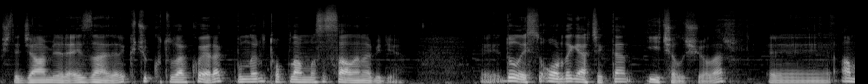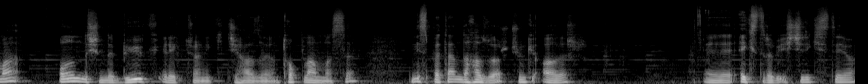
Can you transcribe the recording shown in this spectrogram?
işte camilere, eczanelere küçük kutular koyarak bunların toplanması sağlanabiliyor. E, dolayısıyla orada gerçekten iyi çalışıyorlar. E, ama onun dışında büyük elektronik cihazların toplanması nispeten daha zor. Çünkü ağır. E, ekstra bir işçilik istiyor.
